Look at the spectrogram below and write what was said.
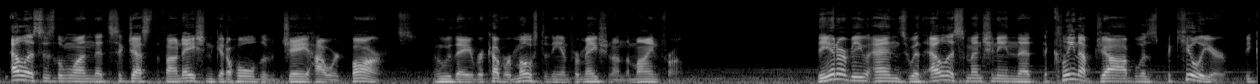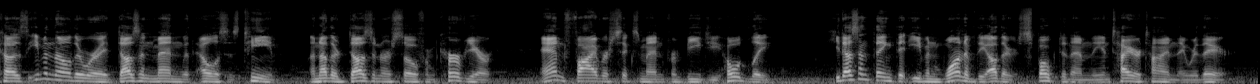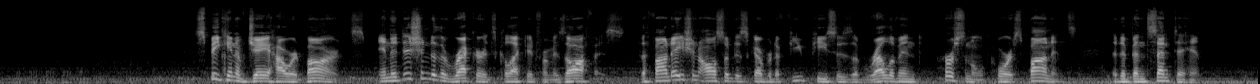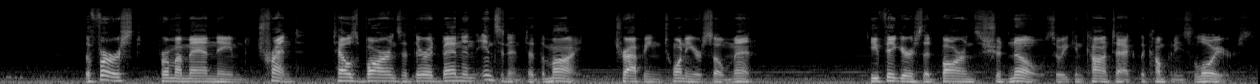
Ellis is the one that suggests the Foundation get a hold of J. Howard Barnes, who they recover most of the information on the mine from. The interview ends with Ellis mentioning that the cleanup job was peculiar because even though there were a dozen men with Ellis's team, another dozen or so from Curvier, and five or six men from BG Hoadley, he doesn't think that even one of the others spoke to them the entire time they were there. Speaking of J. Howard Barnes, in addition to the records collected from his office, the Foundation also discovered a few pieces of relevant personal correspondence that had been sent to him. The first, from a man named Trent, tells Barnes that there had been an incident at the mine, trapping 20 or so men. He figures that Barnes should know so he can contact the company's lawyers.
